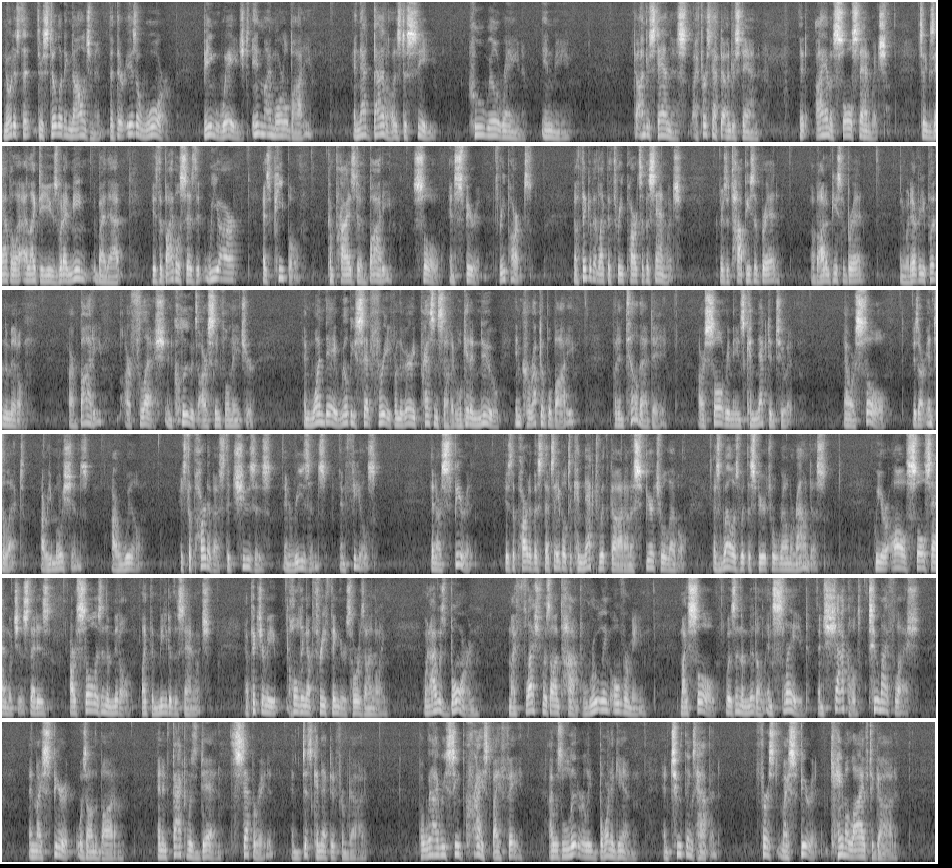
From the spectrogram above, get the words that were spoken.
Notice that there's still an acknowledgement that there is a war being waged in my mortal body, and that battle is to see who will reign in me. To understand this, I first have to understand that I am a soul sandwich. It's an example I like to use. What I mean by that is the Bible says that we are, as people, comprised of body, soul, and spirit, three parts. Now think of it like the three parts of a sandwich there's a top piece of bread, a bottom piece of bread, and whatever you put in the middle. Our body, our flesh, includes our sinful nature. And one day we'll be set free from the very presence of it. We'll get a new, incorruptible body. But until that day, our soul remains connected to it. Now, our soul is our intellect, our emotions, our will. It's the part of us that chooses and reasons and feels. Then our spirit is the part of us that's able to connect with God on a spiritual level, as well as with the spiritual realm around us. We are all soul sandwiches. That is, our soul is in the middle, like the meat of the sandwich. Now, picture me holding up three fingers horizontally. When I was born, my flesh was on top, ruling over me my soul was in the middle, enslaved and shackled to my flesh, and my spirit was on the bottom, and in fact was dead, separated, and disconnected from God. But when I received Christ by faith, I was literally born again, and two things happened. First, my spirit came alive to God.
